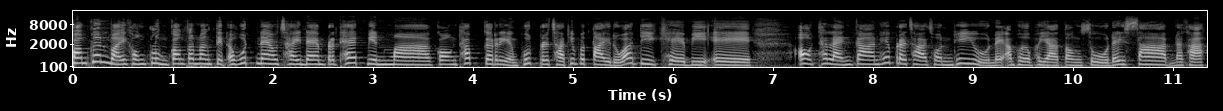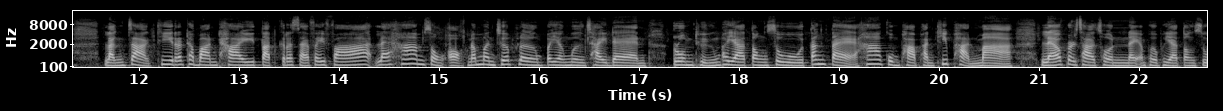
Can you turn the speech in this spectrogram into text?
ความเคลื่อนไหวของกลุ่มกองกำลังติดอาวุธแนวชายแดนประเทศเมียนมา กองทัพกระเหรี่ยงพุทธประชาธิปไตย หรือว่า DKBA ออกแถลงการให้ประชาชนที่อยู่ในอำเภอพญาตองซูได้ทราบนะคะ หลังจากที่รัฐบาลไทยตัดกระแสไฟฟ้า และห้ามส่งออกน้ำมันเชื้อเพลิงไปยังเมืองชายแดน รวมถึงพญาตองซูตั้งแต่ 5 กุมภาพันธ์ที่ผ่านมา แล้วประชาชนในอำเภอพญาตองซู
